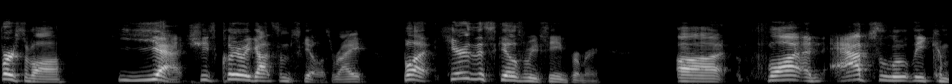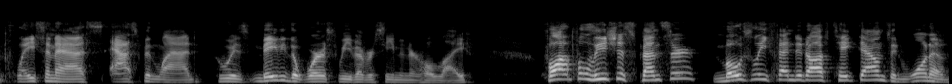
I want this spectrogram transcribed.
first of all, yeah, she's clearly got some skills, right? But here are the skills we've seen from her. Uh, fought an absolutely complacent ass Aspen Ladd, who is maybe the worst we've ever seen in her whole life. Fought Felicia Spencer, mostly fended off takedowns and won a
